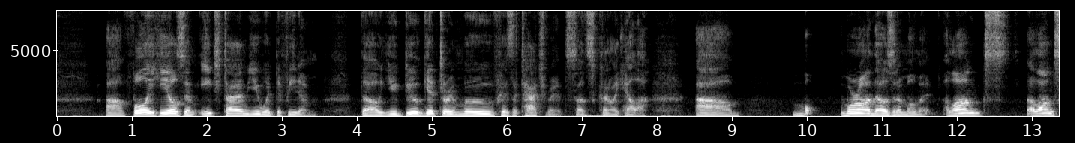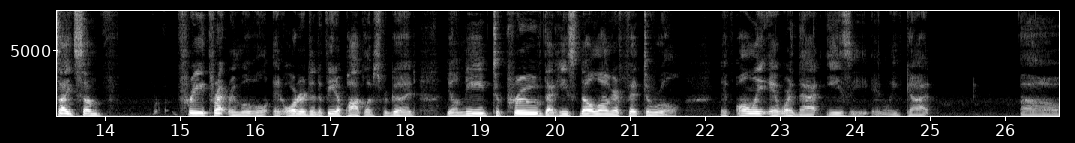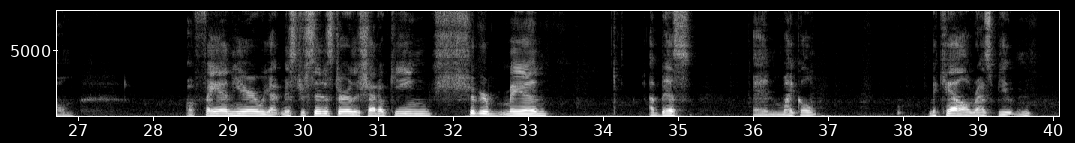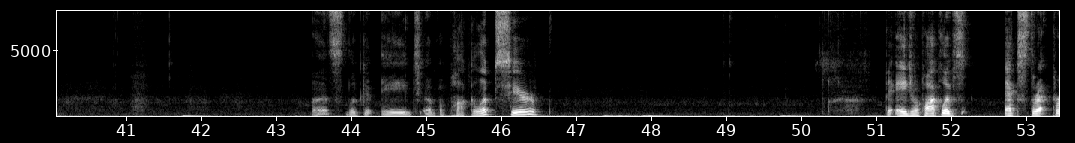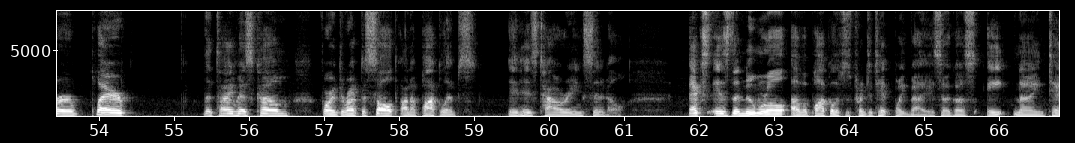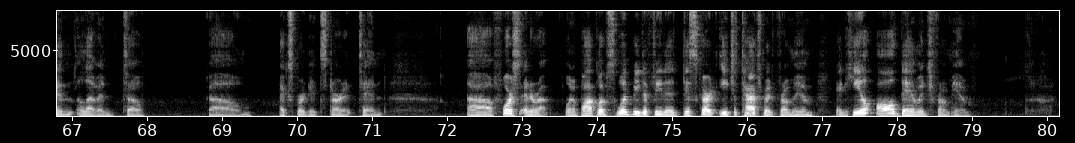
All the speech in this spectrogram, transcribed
uh, fully heals him each time you would defeat him. Though you do get to remove his attachments, so it's kind of like Hela. Um, more on those in a moment. Along, alongside some free threat removal, in order to defeat Apocalypse for good, you'll need to prove that he's no longer fit to rule. If only it were that easy. And we've got um, a fan here. We got Mr. Sinister, the Shadow King, Sugar Man, Abyss, and Michael Mikhail Rasputin. Let's look at Age of Apocalypse here. The Age of Apocalypse, X threat per player. The time has come for a direct assault on Apocalypse in his towering citadel. X is the numeral of Apocalypse's printed hit point value. So it goes 8, 9, 10, 11. So Um, expert did start at 10. Uh, force interrupt. When Apocalypse would be defeated, discard each attachment from him and heal all damage from him.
